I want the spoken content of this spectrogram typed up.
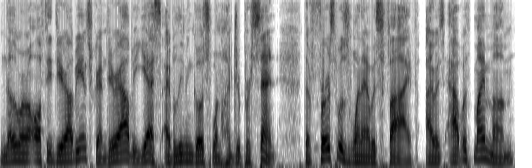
Another one off the Dear Albie Instagram. Dear Albie, yes, I believe in ghosts 100%. The first was when I was five. I was out with my mum.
